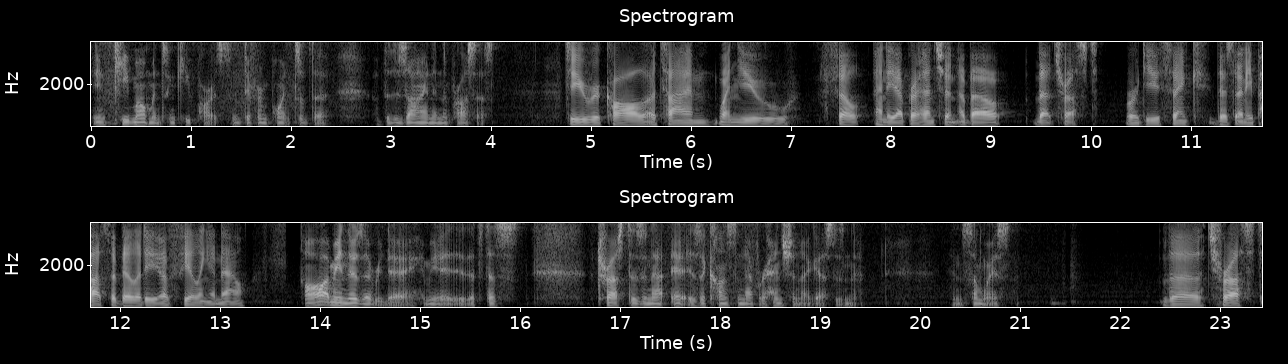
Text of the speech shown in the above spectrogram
in key moments and key parts and different points of the of the design and the process do you recall a time when you felt any apprehension about that trust or do you think there's any possibility of feeling it now? Oh, I mean, there's every day. I mean, that's that's trust is an is a constant apprehension, I guess, isn't it? In some ways, the trust,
